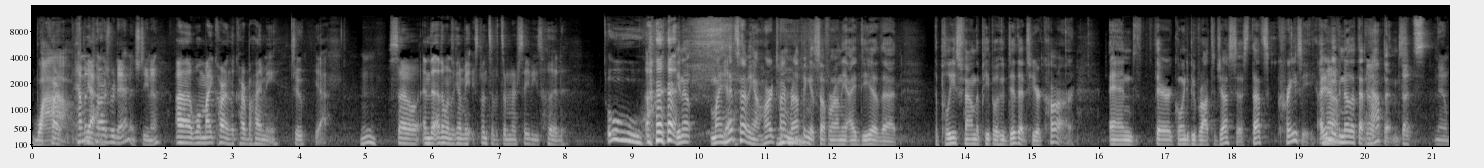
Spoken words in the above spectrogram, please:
Wow. How many Yeah. cars were damaged? Do you know? Uh, well, my car and the car behind me. Two. Yeah. Hmm. So, and the other one's gonna be expensive. It's a Mercedes hood. Ooh. You know, my head's having a hard time wrapping itself around the idea that the police found the people who did that to your car and they're going to be brought to justice. That's crazy. I, didn't know. even know that that No, happened. That's No.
